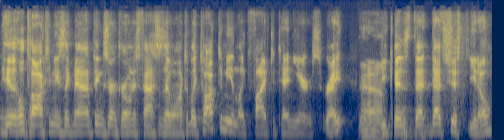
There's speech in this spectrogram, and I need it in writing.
he'll talk to me. He's like, man, things aren't growing as fast as I want. I'm like, talk to me in like five to 10 years. Right. Yeah. Because that that's just, you know,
